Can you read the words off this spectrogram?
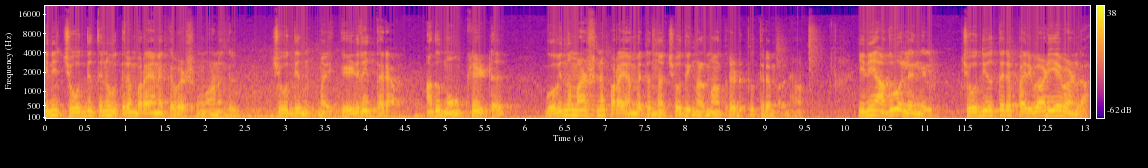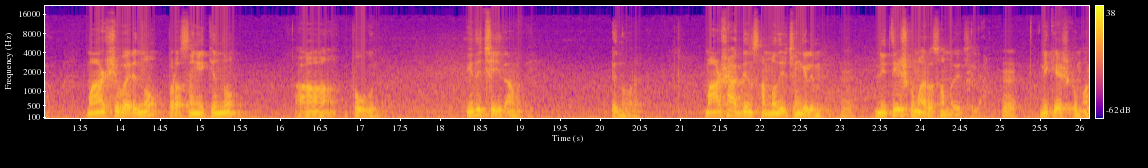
ഇനി ചോദ്യത്തിന് ഉത്തരം പറയാനൊക്കെ വിഷമമാണെങ്കിൽ ചോദ്യം എഴുതിത്തരാം. അത് നോക്കിയിട്ട് ഗോവിന്ദ മാഷിന് പറയാൻ പറ്റുന്ന ചോദ്യങ്ങൾ മാത്രം എടുത്ത് ഉത്തരം പറഞ്ഞാൽ മതി. ഇനി അതുമല്ലെങ്കിൽ ചോദ്യോത്തര പരിപാടിയേ വേണ്ട. മാഷ് വരുന്നു പ്രസംഗിക്കുന്നു പോകുന്നു. ഇത് ചെയ്താൽ മതി എന്ന് പറഞ്ഞു. മാഷ ആദ്യം സമ്മതിച്ചെങ്കിലും നിതീഷ് കുമാർ സമ്മതിച്ചില്ല. നികേഷ് കുമാർ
